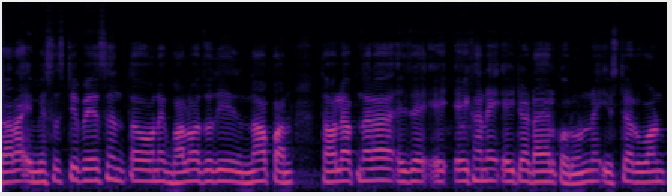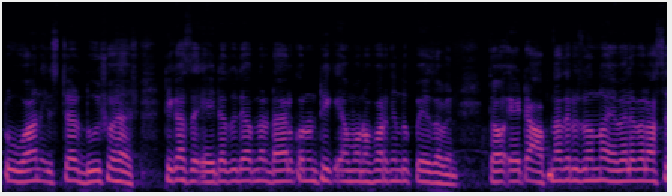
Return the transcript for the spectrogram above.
যারা এই মেসেজটি পেয়েছেন, তা অনেক ভালো যদি না পান, তাহলে আপনারা এই যে এইখানে এইটা ডায়াল করুন। Star one two one star দুইশো হ্যাশ ঠিক আছে? এইটা যদি আপনারা ডায়াল করুন, ঠিক এমন অফার কিন্তু পেয়ে যাবেন। তো এটা আপনাদের জন্য অ্যাভেলেবেল আছে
